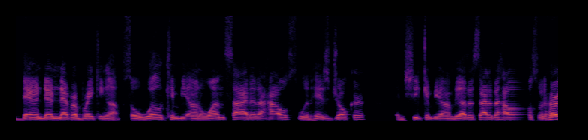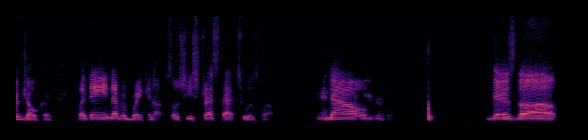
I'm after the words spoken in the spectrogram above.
they're they're never breaking up, so Will can be on one side of the house with his Joker, and she can be on the other side of the house with her Joker, but they ain't never breaking up. So she stressed that too as well. Now there's the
